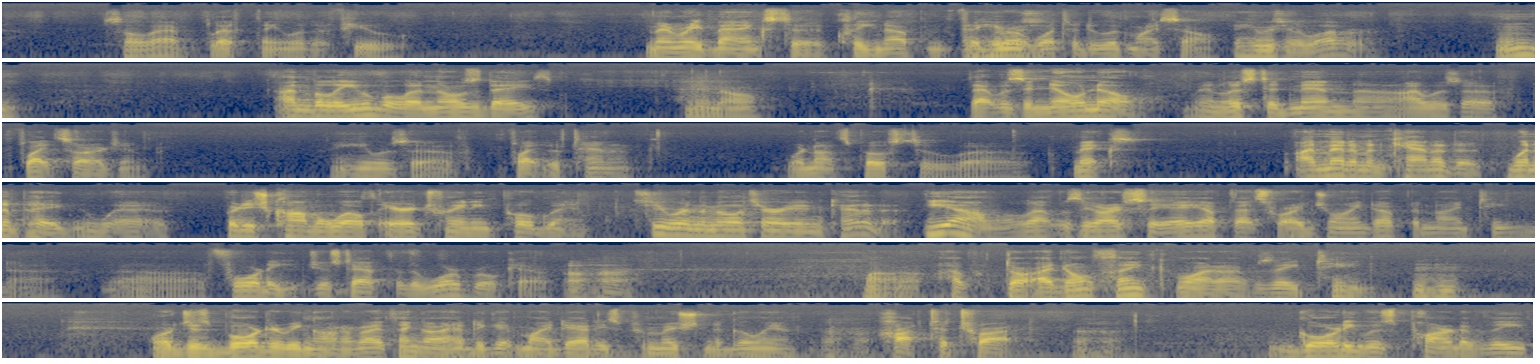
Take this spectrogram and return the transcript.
So that left me with a few memory banks to clean up and figure and out what to do with myself. He was your lover? Hmm. Unbelievable in those days, you know that was a no-no. Enlisted men, uh, I was a flight sergeant, and he was a flight lieutenant. We're not supposed to uh, mix. I met him in Canada, Winnipeg, uh, British Commonwealth Air Training Program. So you were in the military in Canada? Yeah, well, that was the RCAF. That's where I joined up in 1940, uh, uh, just after the war broke out. Uh-huh. Well, I, don't think, what, I was 18. Mm-hmm or just bordering on it. I think I had to get my daddy's permission to go in, uh-huh. hot to trot. Uh-huh. Gordy was part of the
